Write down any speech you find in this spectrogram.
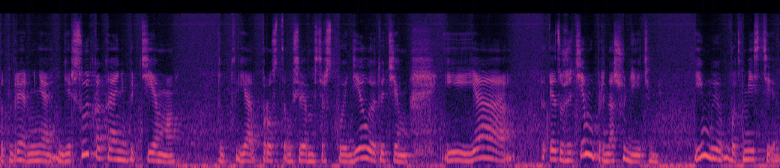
Вот, например, меня интересует какая-нибудь тема, вот я просто у себя в мастерской делаю эту тему, и я эту же тему приношу детям. И мы вот вместе...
